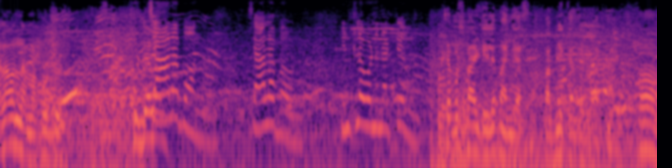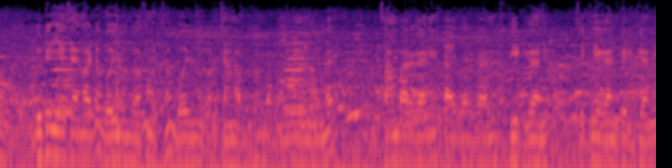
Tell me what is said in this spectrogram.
ఎలా ఉందమ్మా ఫుడ్? ఫుడ్ చాలా బాగుంది చాలా బాగుంది. ఇంట్లో వండినట్టే ఉంది. మున్సిపాలిటీలో పనిచేస్తాం పబ్లిక్ హెల్త్ డిపార్ట్మెంట్. డ్యూటీలు చేశాం కాబట్టి భోజనం కోసం వచ్చాం. భోజనం కూడా చాలా బ్రహ్మాండంగా ఉంది సాంబార్ కానీ కాయగూర కానీ స్వీట్ కానీ చట్నీ కానీ పెరుగు కానీ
